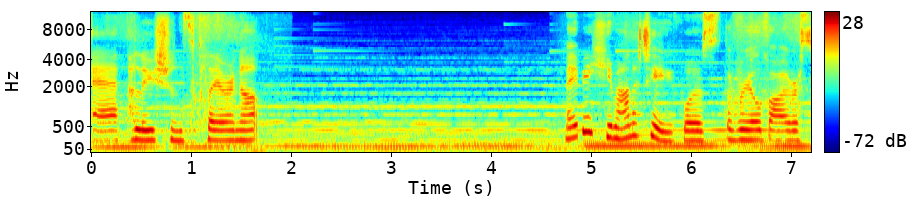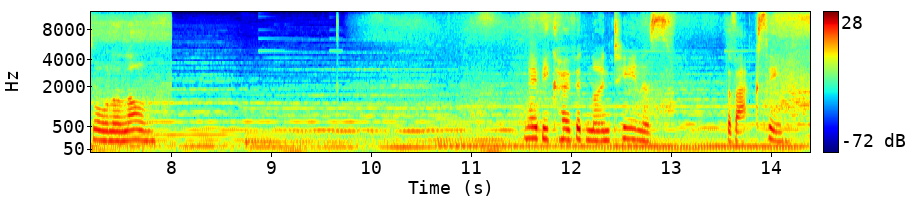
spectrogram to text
Air pollution's clearing up. Maybe humanity was the real virus all along. Maybe COVID-19 is the vaccine.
